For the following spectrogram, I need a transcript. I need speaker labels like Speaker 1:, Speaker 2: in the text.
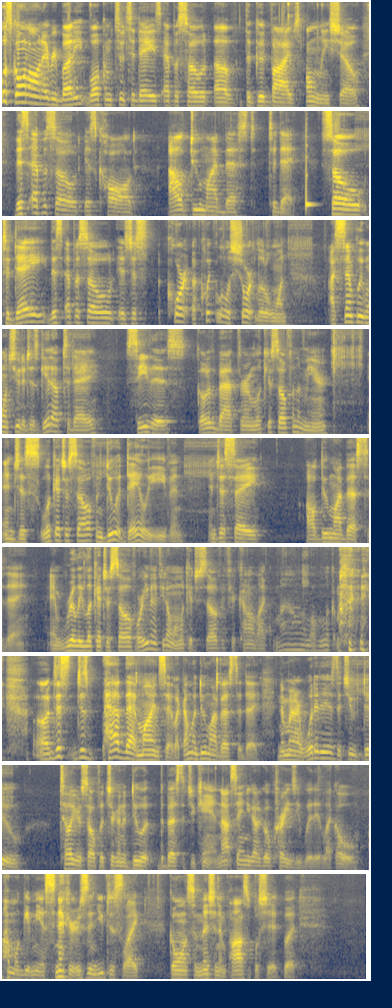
Speaker 1: What's going on, everybody? Welcome to today's episode of the Good Vibes Only Show. This episode is called I'll Do My Best Today. So, today, this episode is just a, court, a quick little short little one. I simply want you to just get up today, see this, go to the bathroom, look yourself in the mirror, and just look at yourself and do it daily, even. And just say, I'll do my best today and really look at yourself, or even if you don't want to look at yourself, if you're kind of like, well, look at my, uh, just just have that mindset. Like I'm gonna do my best today, no matter what it is that you do. Tell yourself that you're gonna do it the best that you can. Not saying you gotta go crazy with it, like oh, I'm gonna get me a Snickers, and you just like go on some Mission Impossible shit. But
